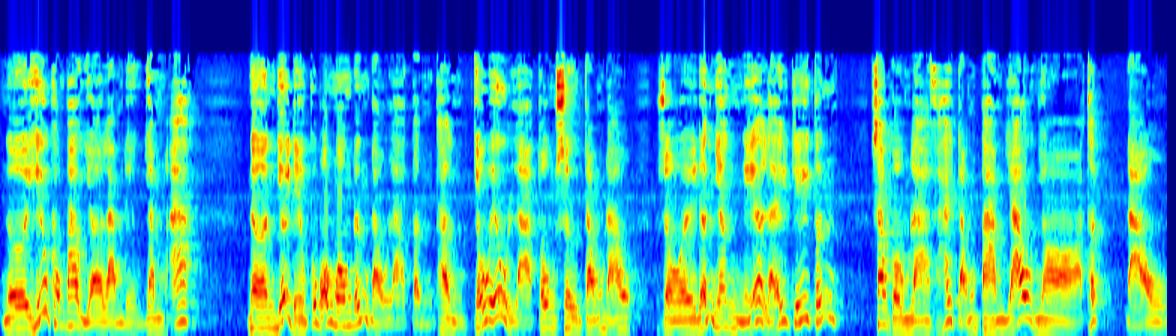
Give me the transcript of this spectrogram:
Người hiếu không bao giờ làm điều dâm ác. Nên với điều của bổ môn đứng đầu là tình thân. Chủ yếu là tôn sư trọng đạo. Rồi đến nhân nghĩa lễ trí tính. Sau cùng là phải trọng tam giáo nhò thích đạo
